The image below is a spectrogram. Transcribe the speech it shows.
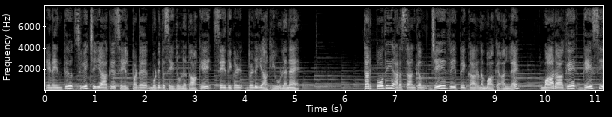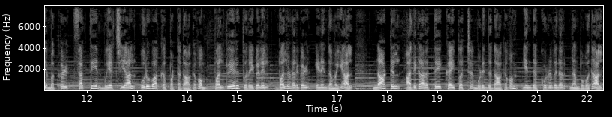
இணைந்து சுயேட்சையாக செயல்பட முடிவு செய்துள்ளதாக செய்திகள் வெளியாகியுள்ளன. தற்போதைய அரசாங்கம் ஜேவிபி காரணமாக அல்ல மாறாக தேசிய மக்கள் சக்தியின் முயற்சியால் உருவாக்கப்பட்டதாகவும் பல்வேறு துறைகளில் வல்லுநர்கள் இணைந்தமையால் நாட்டில் அதிகாரத்தை கைப்பற்ற முடிந்ததாகவும் இந்த குழுவினர் நம்புவதால்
